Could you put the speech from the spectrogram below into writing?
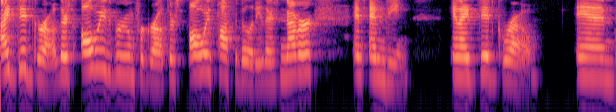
I did grow. There's always room for growth. There's always possibility. There's never an ending. And I did grow. And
